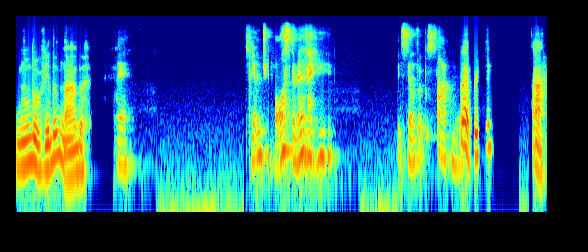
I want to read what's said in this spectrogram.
não duvido nada. É. Que ano de bosta, né, velho? Esse ano foi pro saco, mano. É, porque. Ah,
